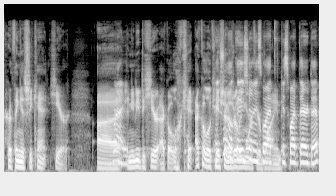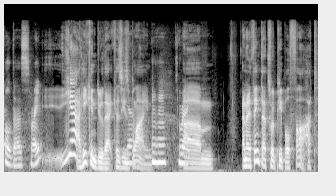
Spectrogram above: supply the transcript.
her thing is she can't hear. Uh, Right. And you need to hear echoloca- echolocation is really more if you're what blind. is what Daredevil does, right? yeah, he can do that because he's blind. Right. Um, and I think that's what people thought.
